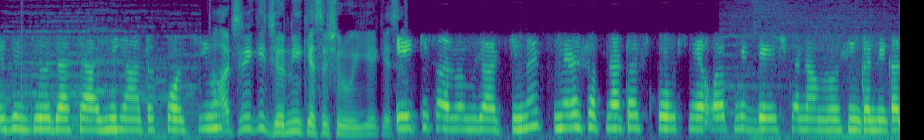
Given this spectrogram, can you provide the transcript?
जिनकी वजह से आज मैं यहाँ तक पहुँची हूँ। आर्चरी की जर्नी कैसे शुरू हुई है कैसे? एक ही साल बाद मुझे आर्ची में मेरा सपना था स्पोर्ट्स में और अपने देश का नाम रोशन करने का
